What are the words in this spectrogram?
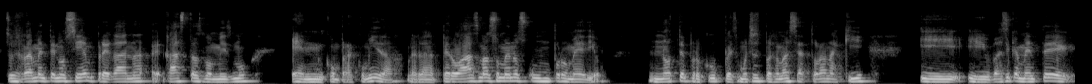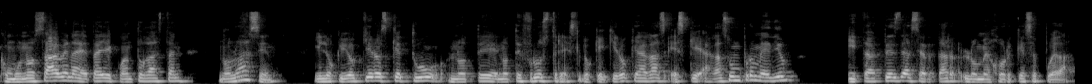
Entonces, realmente no siempre gana, eh, gastas lo mismo en comprar comida, ¿verdad? Pero haz más o menos un promedio. No te preocupes, muchas personas se atoran aquí y, básicamente como no saben a detalle cuánto gastan, no lo hacen. Y lo que yo quiero es que tú no te, no te frustres. Lo que quiero que hagas es que hagas un promedio y trates de acertar lo mejor que se pueda.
